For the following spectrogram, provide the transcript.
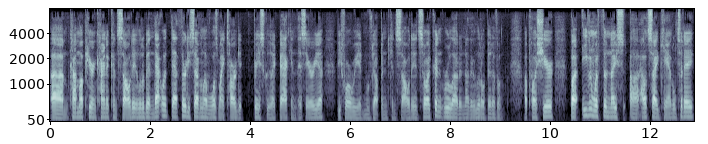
um, come up here and kind of consolidate a little bit. And that that 37 level was my target, basically like back in this area before we had moved up and consolidated. So I couldn't rule out another little bit of a, a push here. But even with the nice uh, outside candle today,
